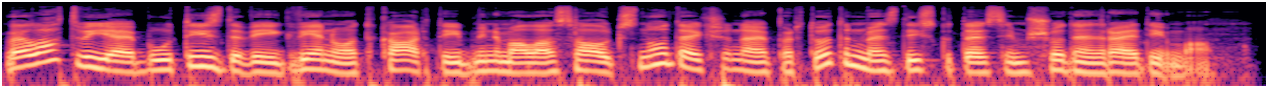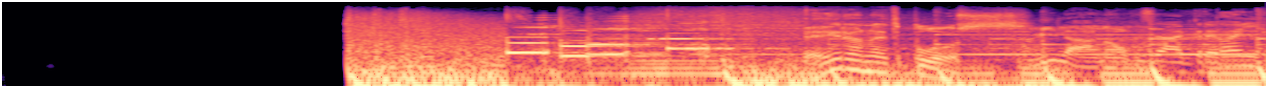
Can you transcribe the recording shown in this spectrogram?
Vai Latvijai būtu izdevīgi vienota kārtība minimālās algas noteikšanai, par to tad mēs diskutēsim šodien raidījumā. Eironet Plus, Milāno, Zagreba,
